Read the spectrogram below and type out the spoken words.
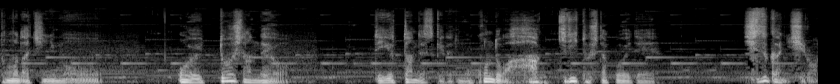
友達にも、おい、どうしたんだよ？って言ったんですけれども、今度ははっきりとした声で、静かにしろ。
